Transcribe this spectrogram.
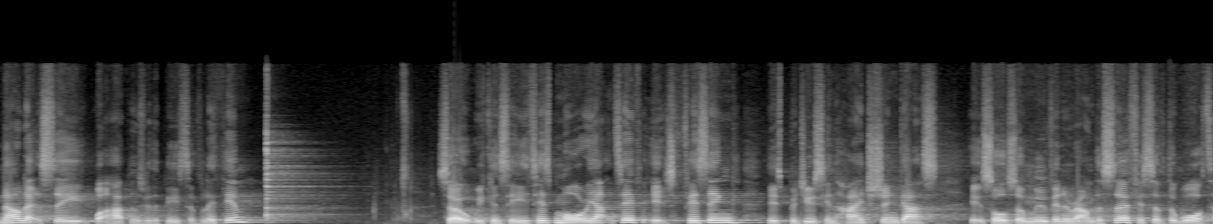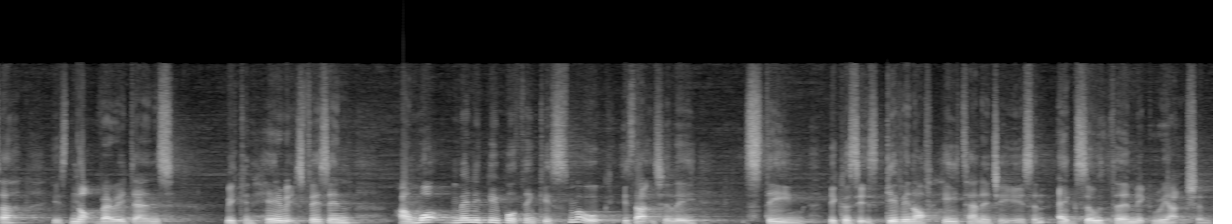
Now let's see what happens with a piece of lithium. So we can see it is more reactive, it's fizzing, it's producing hydrogen gas, it's also moving around the surface of the water. It's not very dense. We can hear it's fizzing. And what many people think is smoke is actually steam because it's giving off heat energy. It's an exothermic reaction.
